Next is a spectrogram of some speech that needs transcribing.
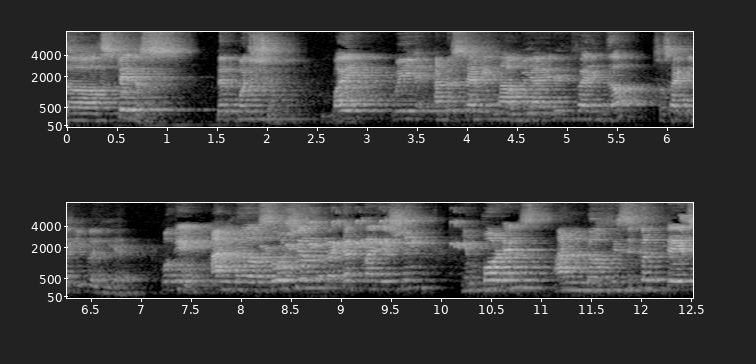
uh, status, their position. By we understanding uh, we are identifying the society people here. Okay, and uh, social recognition, importance, and uh, physical traits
